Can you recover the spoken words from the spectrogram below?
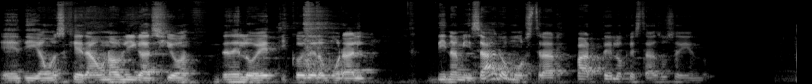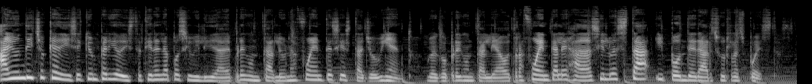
eh, digamos que era una obligación desde lo ético, desde lo moral, dinamizar o mostrar parte de lo que está sucediendo. Hay un dicho que dice que un periodista tiene la posibilidad de preguntarle a una fuente si está lloviendo, luego preguntarle a otra fuente alejada si lo está y ponderar sus respuestas.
